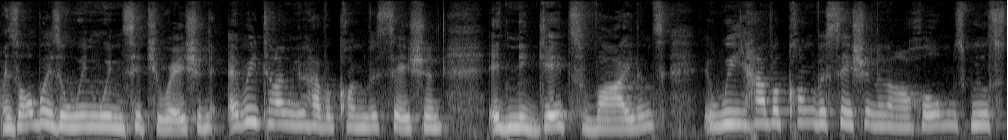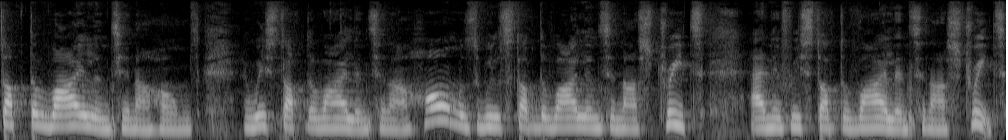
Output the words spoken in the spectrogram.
it's always a win-win situation. Every time you have a conversation it negates violence. We have a conversation in our homes we'll stop the violence in our homes. And we stop the violence in our homes we'll stop the violence in our streets. And if we stop the violence in our streets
